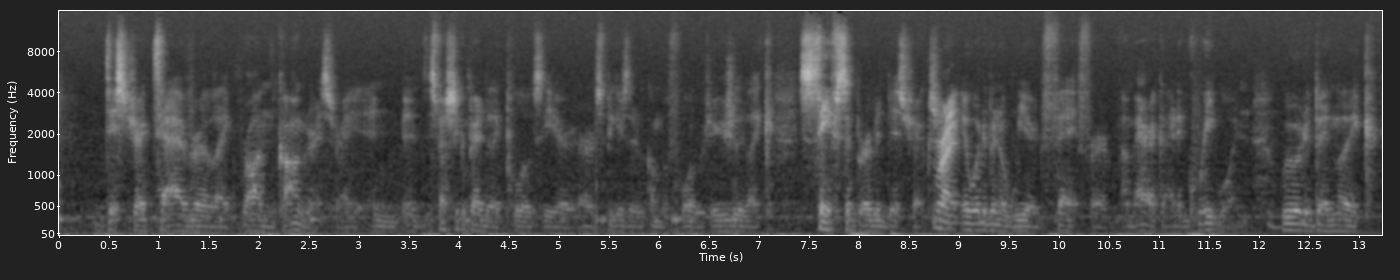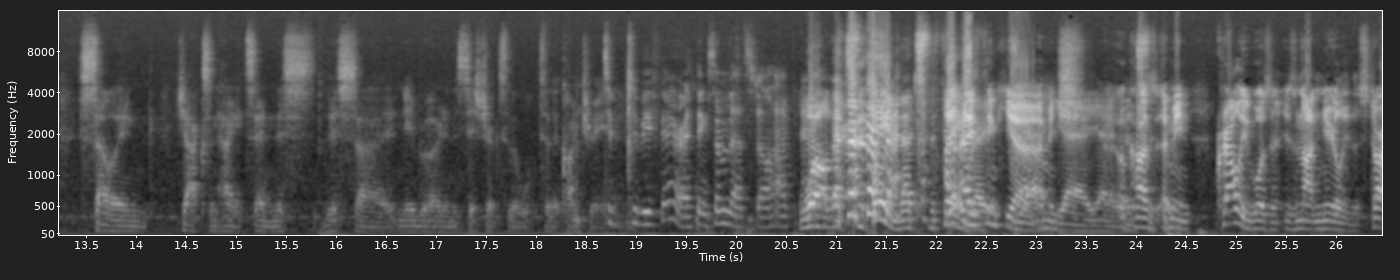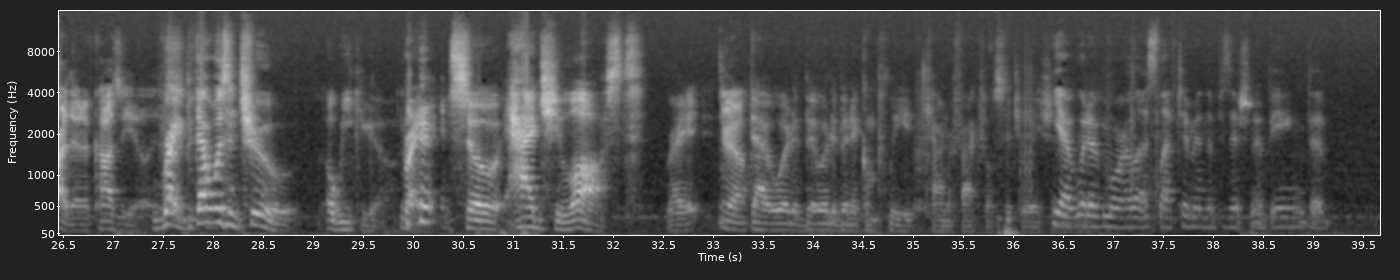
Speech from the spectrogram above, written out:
district to ever like run Congress, right? And, and especially compared to like Pelosi or, or speakers that have come before, which are usually like safe suburban districts. Right. It would have been a weird fit for America and a great one. We would have been like selling Jackson Heights and this this uh, neighborhood and this district to the to the country. To, to be fair, I think some of that's still happening. well, that's the thing. That's the thing. I, I right? think yeah, I mean yeah, sh- yeah. that's Ocasio- I mean Crowley wasn't is not nearly the star that Ocasio is. right, but that wasn't true a week ago. Right. So had she lost, right, Yeah. that would have been, would have been a complete counterfactual situation. yeah, would have more or less left him in the position of being the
